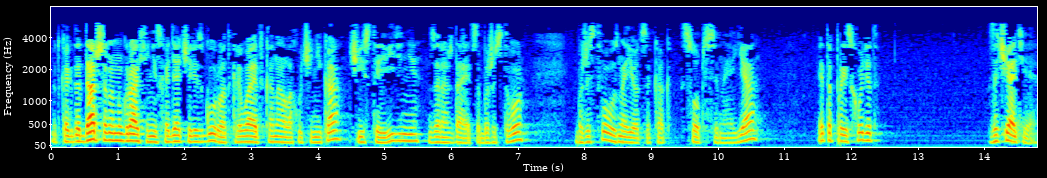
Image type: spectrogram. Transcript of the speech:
Вот когда Даршана Нуграхи, нисходя через гуру, открывает в каналах ученика чистое видение, зарождается божество, божество узнается как собственное «я», это происходит зачатие,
